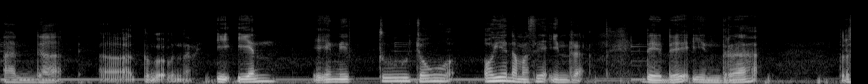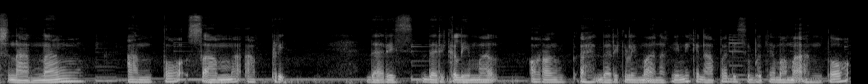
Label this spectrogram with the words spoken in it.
ada uh, tunggu bentar, Iin, Iin itu cowok oh iya namanya Indra Dede Indra terus Nanang Anto sama Apri. Dari dari kelima orang eh dari kelima anak ini kenapa disebutnya Mama Anto?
